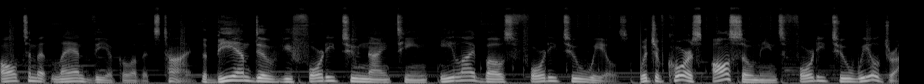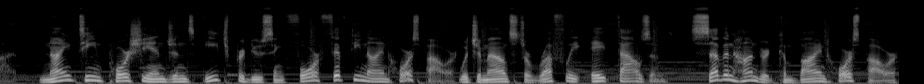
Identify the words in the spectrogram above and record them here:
ultimate land vehicle of its time. The BMW 4219 Eli boasts 42 wheels, which of course also means 42 wheel drive. 19 Porsche engines, each producing 459 horsepower, which amounts to roughly 8,700 combined horsepower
